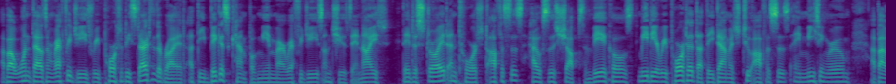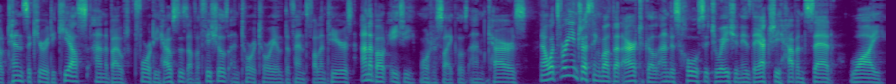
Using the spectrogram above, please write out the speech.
About 1,000 refugees reportedly started the riot at the biggest camp of Myanmar refugees on Tuesday night. They destroyed and torched offices, houses, shops, and vehicles. Media reported that they damaged two offices, a meeting room, about 10 security kiosks, and about 40 houses of officials and territorial defence volunteers, and about 80 motorcycles and cars. Now, what's very interesting about that article and this whole situation is they actually haven't said why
